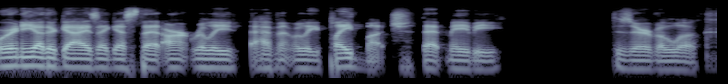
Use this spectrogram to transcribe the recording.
or any other guys, I guess, that aren't really that haven't really played much that maybe deserve a look.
